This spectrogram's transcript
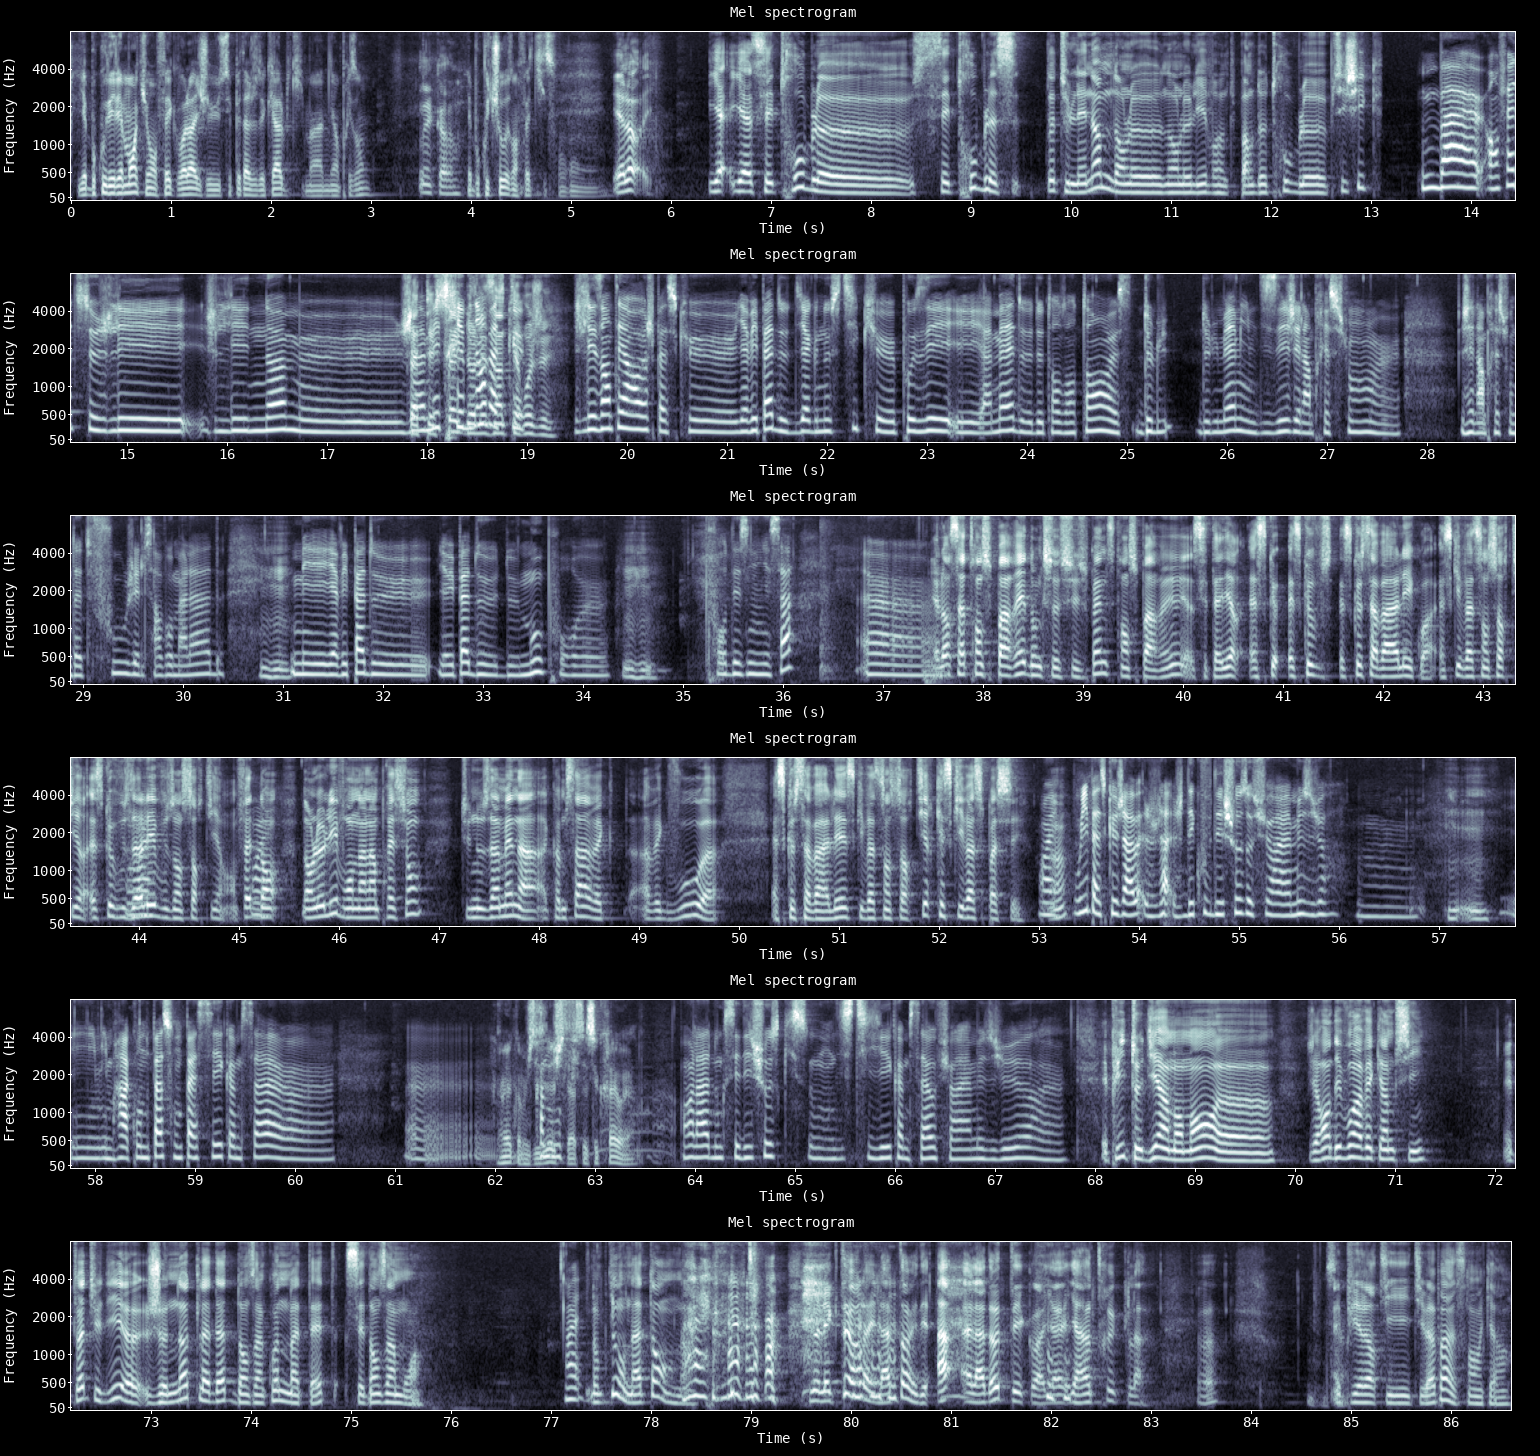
Il y a beaucoup d'éléments qui ont fait que voilà, j'ai eu ce pétage de câble qui m'a amené en prison. D'accord. Il y a beaucoup de choses en fait qui sont. Et alors, il y, a- il y a ces troubles, euh, ces troubles, toi tu les nommes dans le, dans le livre, tu parles de troubles psychiques. Bah, en fait, je les, je les nomme euh, Là, jamais très de bien les parce que interroger. je les interroge parce que il n'y avait pas de diagnostic euh, posé et Ahmed, de temps en temps, euh, de lui, de lui-même, il me disait j'ai l'impression, euh, j'ai l'impression d'être fou, j'ai le cerveau malade, Mhm, mais il n'y avait pas de, il y avait pas de, de mots pour euh, mhm. pour désigner ça. Euh, Et alors ça transparaît, donc ce suspense transparaît, c'est-à-dire est-ce que, est-ce que, vous- est-ce que ça va aller quoi? Est-ce qu'il va s'en sortir? Est-ce que vous Ouais. allez vous en sortir? En fait, Ouais. dans, dans le livre, on a l'impression que tu nous amènes à, comme ça avec, avec vous. euh, est-ce que ça va aller? Est-ce qu'il va s'en sortir? Qu'est-ce qui va se passer? Ouais. Hein? Oui, parce que je découvre des choses au fur et à mesure. Hum, Il, il me raconte pas son passé comme ça. euh, euh, Ouais, comme je Comme disais, on j'étais assez secret. Ouais. voilà, donc c'est des choses qui sont distillées comme ça au fur et à mesure. euh. Et puis il te dit à un moment, euh, j'ai rendez-vous avec un psy. Et toi, tu dis, euh, je note la date dans un coin de ma tête, c'est dans un mois. Ouais. Donc nous, on attend. là. Ouais. Le lecteur, là, il attend. Il dit, ah, elle a noté, quoi. Il y a- il y, a un truc, là. Et puis alors, tu n'y vas pas à ce rencard.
